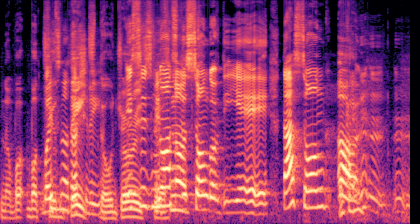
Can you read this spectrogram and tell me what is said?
No, but but, But it's not date actually. though, Joro This is is still- not, the song of the year. That song. Uh, mm-mm, mm-mm.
